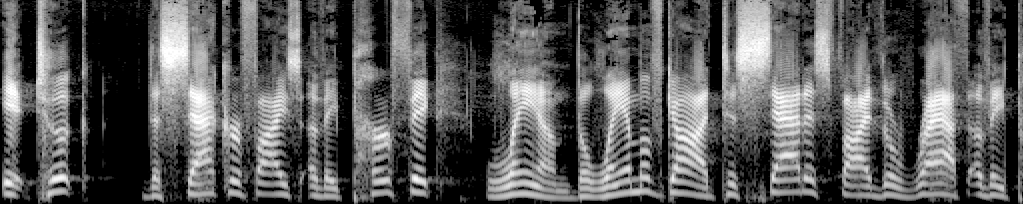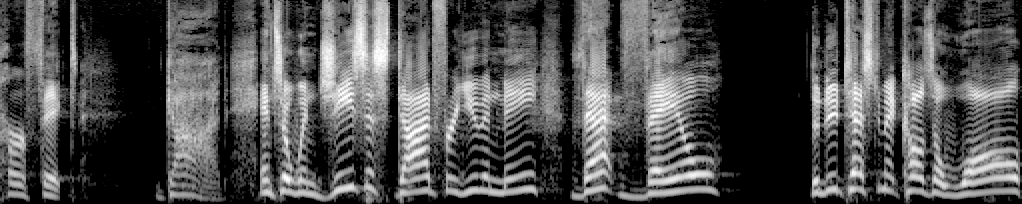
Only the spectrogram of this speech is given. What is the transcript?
It took the sacrifice of a perfect lamb, the Lamb of God, to satisfy the wrath of a perfect God. And so when Jesus died for you and me, that veil the New Testament calls a wall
